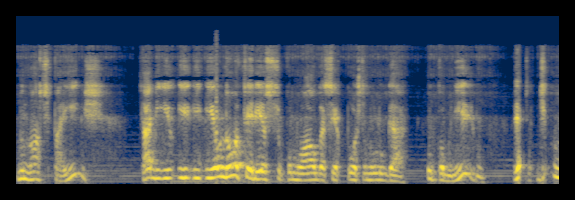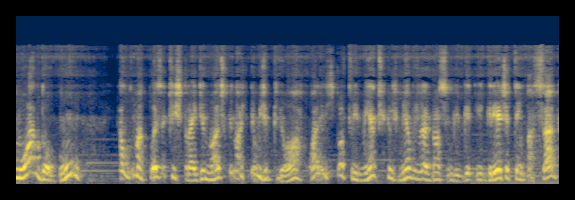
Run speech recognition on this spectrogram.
no nosso país, sabe? E, e, e eu não ofereço como algo a ser posto no lugar o comunismo, né? de modo algum, é alguma coisa que extrai de nós o que nós temos de pior. Olha os sofrimentos que os membros da nossa igreja têm passado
